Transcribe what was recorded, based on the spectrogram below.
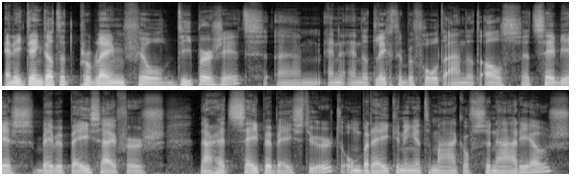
En ik denk dat het probleem veel dieper zit. Um, en, en dat ligt er bijvoorbeeld aan dat als het CBS BBP-cijfers naar het CPB stuurt om berekeningen te maken of scenario's,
